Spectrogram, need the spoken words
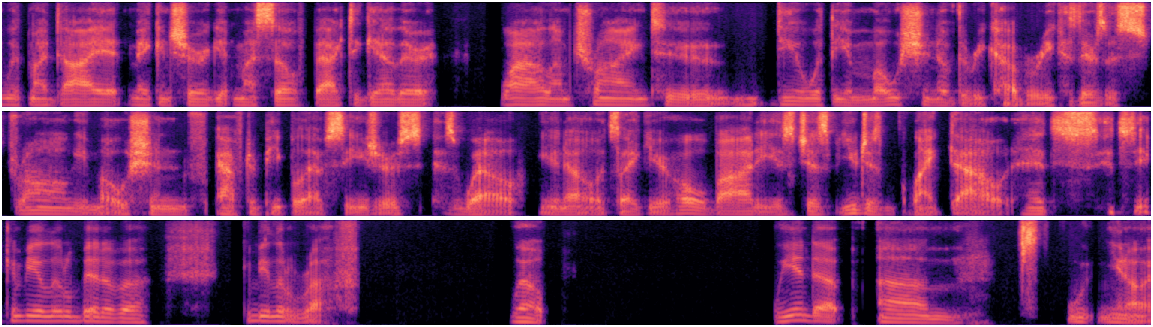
with my diet, making sure getting myself back together, while I'm trying to deal with the emotion of the recovery, because there's a strong emotion after people have seizures as well. You know, it's like your whole body is just you just blanked out. It's it's it can be a little bit of a can be a little rough. Well, we end up um you know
